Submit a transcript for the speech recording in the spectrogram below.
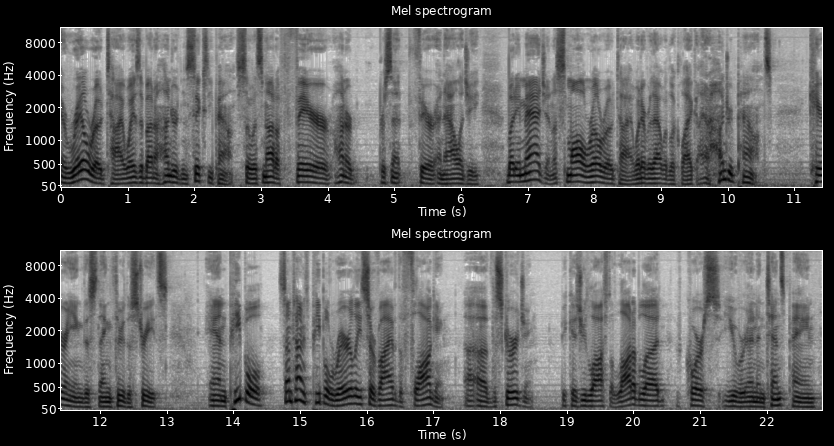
a railroad tie weighs about 160 pounds, so it's not a fair, 100% fair analogy. But imagine a small railroad tie, whatever that would look like, 100 pounds carrying this thing through the streets. And people, sometimes people rarely survive the flogging, uh, uh, the scourging, because you lost a lot of blood. Of course, you were in intense pain.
